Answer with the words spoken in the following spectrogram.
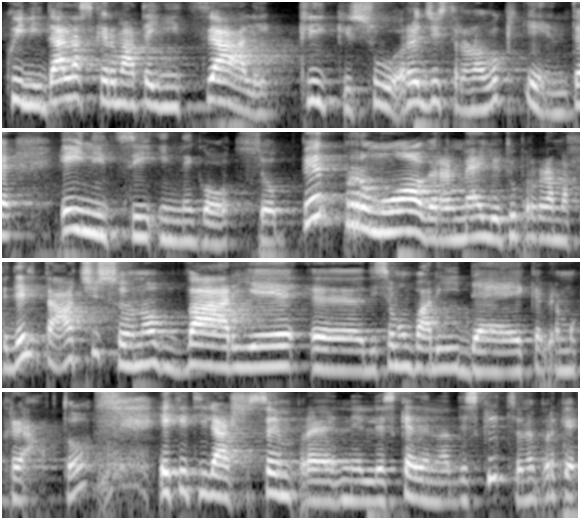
Quindi dalla schermata iniziale clicchi su registra nuovo cliente e inizi il negozio. Per promuovere al meglio il tuo programma fedeltà ci sono varie, eh, diciamo, varie idee che abbiamo creato e che ti lascio sempre nelle schede nella descrizione perché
